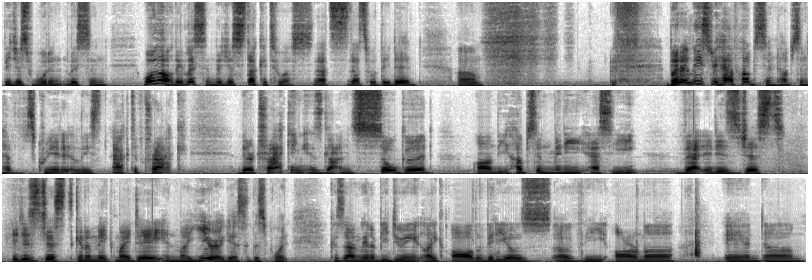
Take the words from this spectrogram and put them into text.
they just wouldn't listen. Well, no, they listened. They just stuck it to us. That's that's what they did. Um, but at least we have Hubsan. Hubsan has created at least active track. Their tracking has gotten so good on the Hubsan Mini SE that it is just it is just gonna make my day and my year, I guess, at this point, because I'm gonna be doing like all the videos of the Arrma and um,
